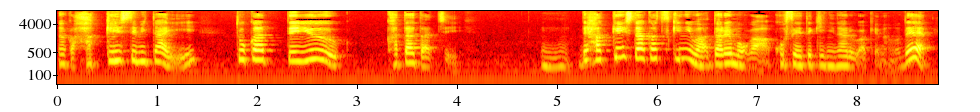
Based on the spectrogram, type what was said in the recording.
なんか発見してみたいとかっていう方たち、うん、で発見した暁には誰もが個性的になるわけなので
